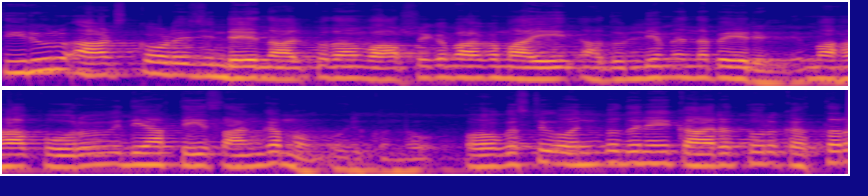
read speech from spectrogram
തിരൂർ ആർട്സ് കോളേജിന്റെ നാൽപ്പതാം വാർഷിക ഭാഗമായി അതുല്യം എന്ന പേരിൽ മഹാപൂർവ വിദ്യാർത്ഥി സംഗമം ഒരുക്കുന്നു. ഓഗസ്റ്റ് ഒൻപതിന് കാരത്തൂർ ഖത്തർ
